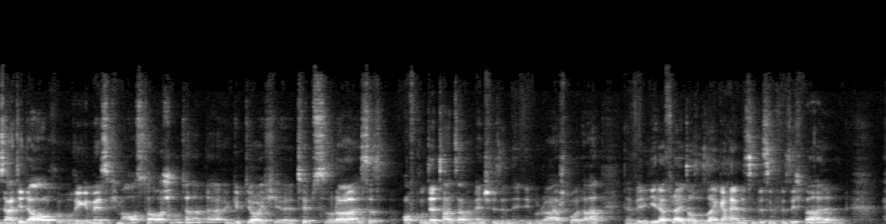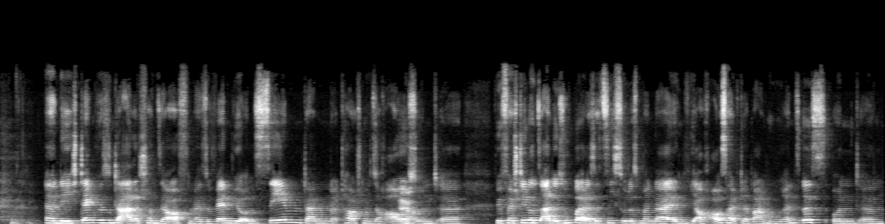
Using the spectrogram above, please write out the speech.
Seid ihr da auch regelmäßig im Austausch untereinander? Gibt ihr euch äh, Tipps oder ist das aufgrund der Tatsache, Mensch, wir sind eine Individualsportart, da will jeder vielleicht auch so sein Geheimnis ein bisschen für sich behalten? Äh, nee, ich denke, wir sind da alle schon sehr offen. Also wenn wir uns sehen, dann tauschen wir uns auch aus ja. und äh, wir verstehen uns alle super. Das ist jetzt nicht so, dass man da irgendwie auch außerhalb der Bahn Konkurrenz ist. Und ähm,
